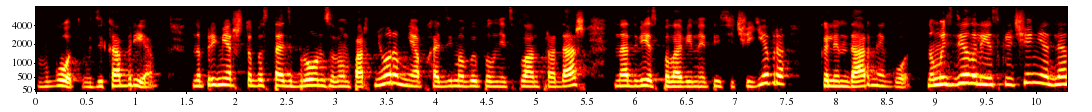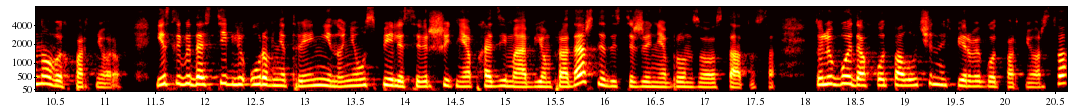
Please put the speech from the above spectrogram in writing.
в год, в декабре. Например, чтобы стать бронзовым партнером, необходимо выполнить план продаж на 2500 евро в календарный год. Но мы сделали исключение для новых партнеров. Если вы достигли уровня тройни, но не успели совершить необходимый объем продаж для достижения бронзового статуса, то любой доход, полученный в первый год партнерства,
